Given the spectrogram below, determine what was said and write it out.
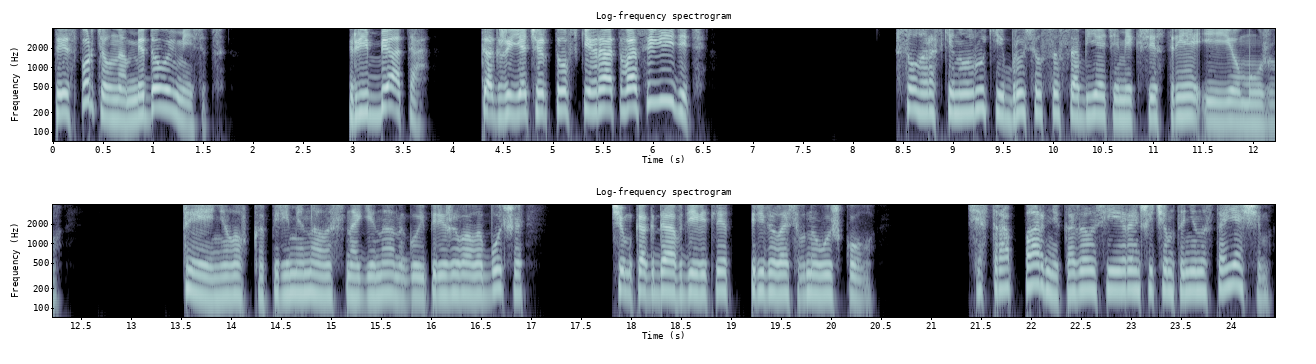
«Ты испортил нам медовый месяц». «Ребята, как же я чертовски рад вас видеть!» Соло раскинул руки и бросился с объятиями к сестре и ее мужу. Тея неловко переминалась с ноги на ногу и переживала больше, чем когда в девять лет перевелась в новую школу. Сестра парня казалась ей раньше чем-то ненастоящим,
